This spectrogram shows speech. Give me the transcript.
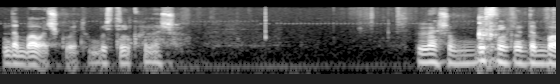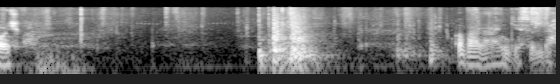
добавочку эту быстренькую нашу, нашу быстренькую добавочку. Опа, на, иди сюда.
